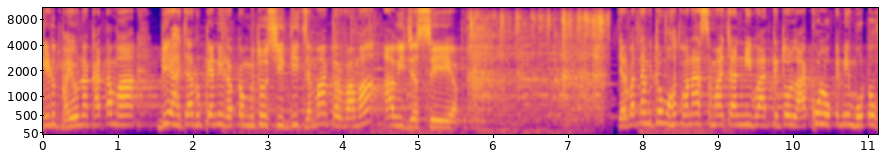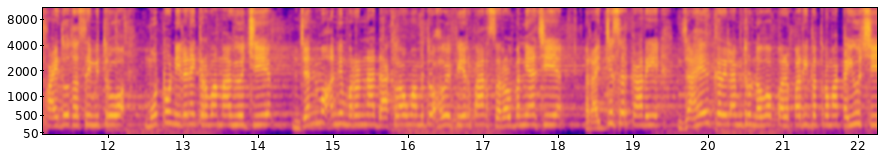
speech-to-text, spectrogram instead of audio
ખેડૂત ભાઈઓના ખાતામાં બે હજાર રૂપિયાની રકમ મિત્રો સીધી જમા કરવામાં આવી જશે. ત્યારબાદના મિત્રો મહત્વના સમાચારની વાત કરીએ તો લાખો લોકોને મોટો ફાયદો થશે મિત્રો. મોટો નિર્ણય કરવામાં આવ્યો છે. જન્મ અને મરણના દાખલાઓમાં મિત્રો હવે ફેરફાર સરળ બન્યા છે. રાજ્ય સરકારે જાહેર કરેલા મિત્રો નવા પરિપત્રમાં કહ્યું છે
